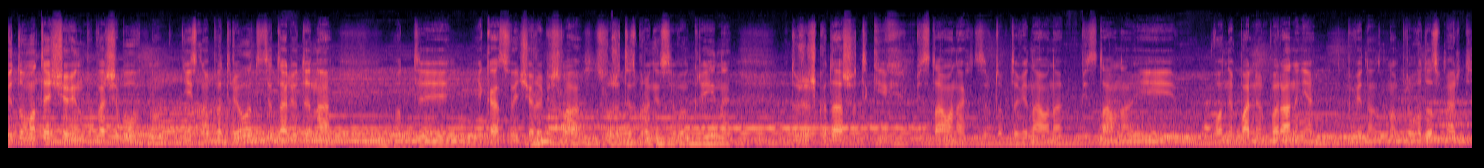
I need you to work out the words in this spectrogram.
Відомо те, що він, по-перше, був ну, дійсно патріот. Це та людина, яка свого чергу пішла служити Збройні Сили України. Дуже шкода, що в таких підставинах, це- тобто війна вона підставна і вогнепальне поранення, відповідно, ну, приводить до смерті.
